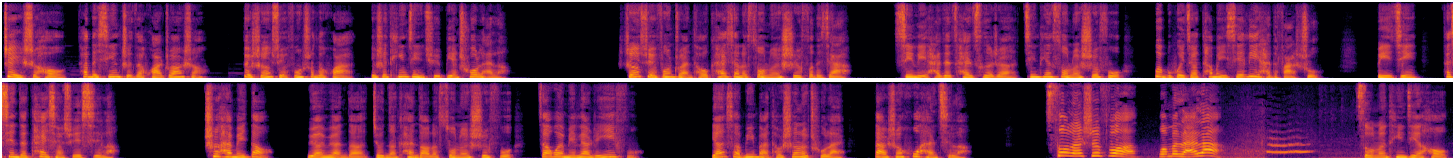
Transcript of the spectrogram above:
这时候他的心只在化妆上，对沈雪峰说的话也是听进去便出来了。沈雪峰转头开向了宋伦师傅的家，心里还在猜测着今天宋伦师傅。会不会教他们一些厉害的法术？毕竟他现在太想学习了。车还没到，远远的就能看到了宋伦师傅在外面晾着衣服。杨小兵把头伸了出来，大声呼喊起了：“宋伦师傅，我们来了！”宋伦听见后，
